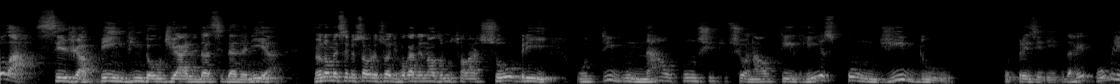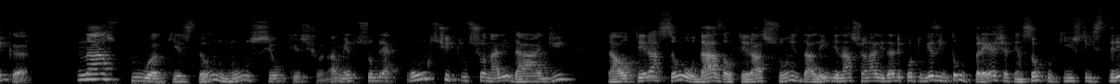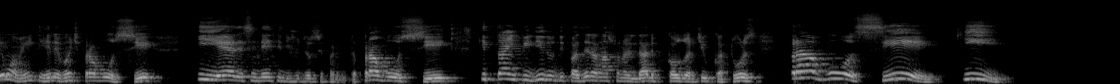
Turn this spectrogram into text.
Olá, seja bem-vindo ao Diário da Cidadania. Meu nome é Sérgio Sobra, eu sou advogado e nós vamos falar sobre o Tribunal Constitucional ter respondido o presidente da República na sua questão, no seu questionamento sobre a constitucionalidade da alteração ou das alterações da Lei de Nacionalidade Portuguesa. Então preste atenção, porque isso é extremamente relevante para você que é descendente de judeu sefardita, para você que está impedido de fazer a nacionalidade por causa do artigo 14, para você que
